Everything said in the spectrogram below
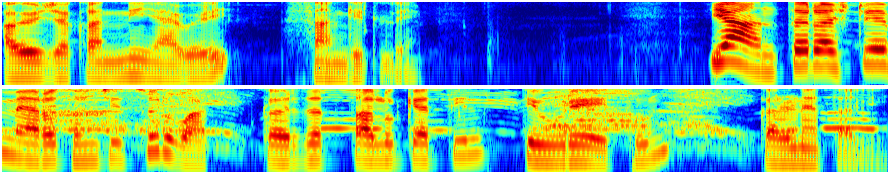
आयोजकांनी यावेळी सांगितले. या आंतरराष्ट्रीय मॅरेथॉनची सुरुवात कर्जत तालुक्यातील तिवरे येथून करण्यात आली.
